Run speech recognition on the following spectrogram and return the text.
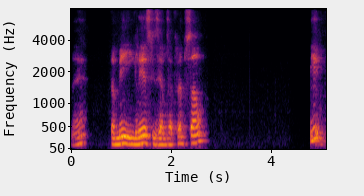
né? também em inglês fizemos a tradução. E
